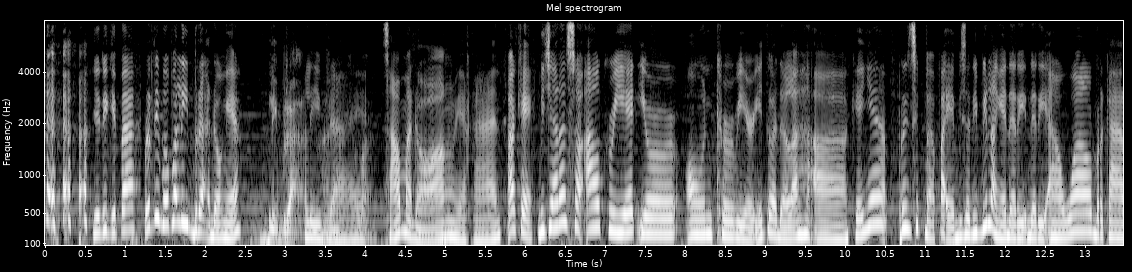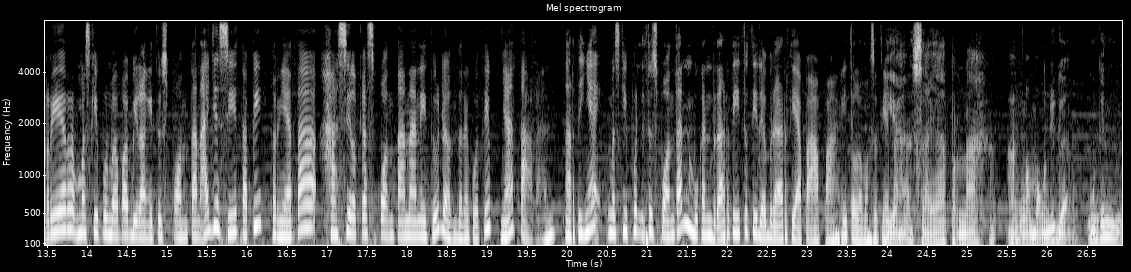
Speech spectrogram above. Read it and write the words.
Jadi kita berarti Bapak Libra dong ya? Libra. Libra ya. sama dong ya kan oke bicara soal create your own career itu adalah uh, kayaknya prinsip bapak ya bisa dibilang ya dari dari awal berkarir meskipun bapak bilang itu spontan aja sih tapi ternyata hasil kespontanan itu dalam tanda kutip nyata kan artinya meskipun itu spontan bukan berarti itu tidak berarti apa-apa itu loh maksudnya Iya, pak saya pernah uh, ngomong juga. Mungkin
